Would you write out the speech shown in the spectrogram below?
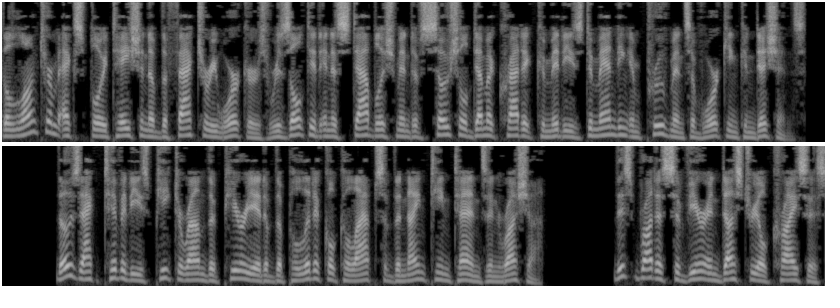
The long-term exploitation of the factory workers resulted in establishment of social democratic committees demanding improvements of working conditions. Those activities peaked around the period of the political collapse of the 1910s in Russia. This brought a severe industrial crisis,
